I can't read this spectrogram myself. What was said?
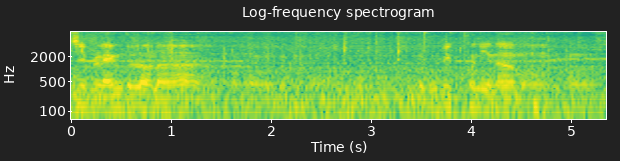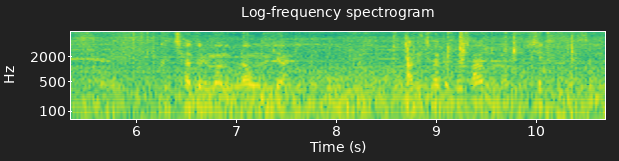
집 랭글러나 어, 뭐 루비콘이나 뭐, 뭐, 그 차들만 올라오는 게 아니고 다른 차들도 잘 올라올 수 있어.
